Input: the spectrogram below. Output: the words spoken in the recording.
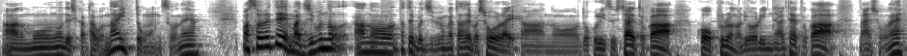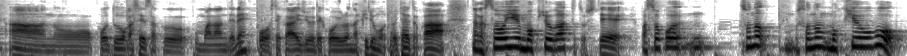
あのものでしか多分ないと思うんですよね。まあ、それで、まあ、自分のあの、例えば自分が例えば将来あの独立したいとか、こうプロの料理人になりたいとか、何でしょうね、あのこう動画制作を学んでね、こう世界中でこういろんなフィルムを撮りたいとか、なんかそうそういう目標があったとして、まあ、そこそのその目標を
